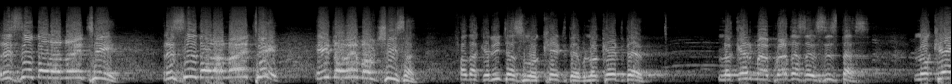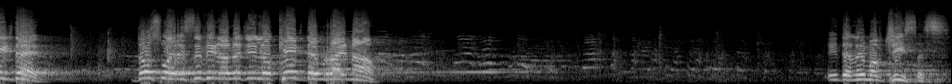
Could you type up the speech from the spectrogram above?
Receive that anointing. Receive that anointing. In the name of Jesus. Father, can you just locate them? Locate them. Locate my brothers and sisters. Locate them. Those who are receiving anointing, locate them right now. In the name of Jesus.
